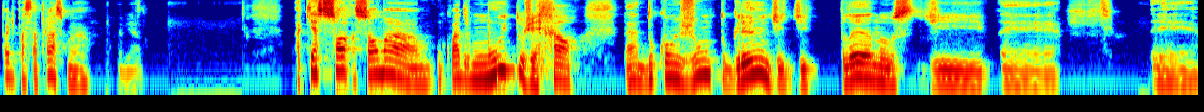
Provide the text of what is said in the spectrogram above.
pode passar a próxima, Daniela? Aqui é só, só uma, um quadro muito geral tá? do conjunto grande de planos, de é, é,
